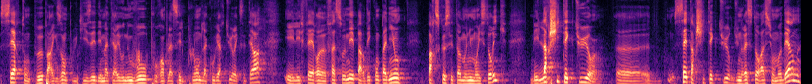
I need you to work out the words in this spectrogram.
certes, on peut par exemple utiliser des matériaux nouveaux pour remplacer le plomb de la couverture, etc., et les faire euh, façonner par des compagnons parce que c'est un monument historique, mais l'architecture, euh, cette architecture d'une restauration moderne,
